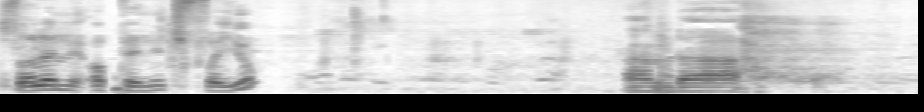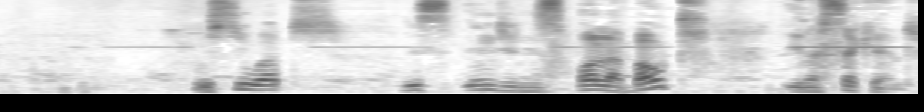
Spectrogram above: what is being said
So let me open it for you. And uh, we see what this engine is all about in a second.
